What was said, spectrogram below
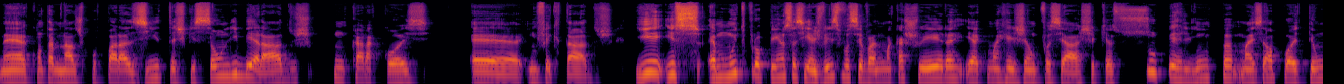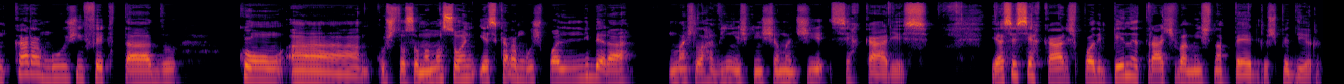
né, contaminados por parasitas que são liberados com caracóis é, infectados. E isso é muito propenso, assim, às vezes você vai numa cachoeira e é uma região que você acha que é super limpa, mas ela pode ter um caramujo infectado com a, o Stossoma mansoni, e esse caramujo pode liberar umas larvinhas que a gente chama de cercárias. E essas cercárias podem penetrar ativamente na pele do hospedeiro.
